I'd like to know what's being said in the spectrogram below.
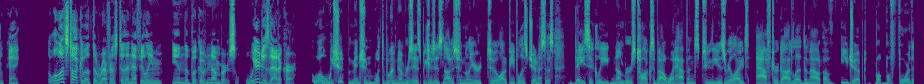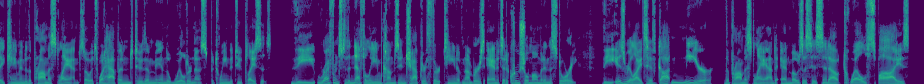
Okay. Well, let's talk about the reference to the Nephilim in the book of Numbers. Where does that occur? Well, we should mention what the book of Numbers is because it's not as familiar to a lot of people as Genesis. Basically, Numbers talks about what happens to the Israelites after God led them out of Egypt, but before they came into the promised land. So it's what happened to them in the wilderness between the two places. The reference to the Nephilim comes in chapter 13 of Numbers, and it's at a crucial moment in the story. The Israelites have gotten near the promised land, and Moses has sent out 12 spies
